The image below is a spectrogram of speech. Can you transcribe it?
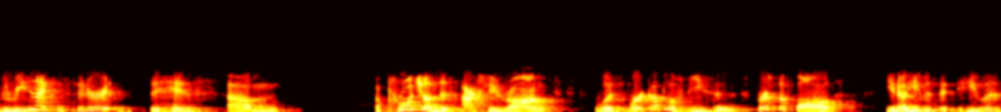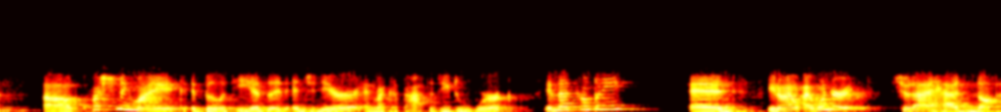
the reason I consider his um, approach on this actually wrong was for a couple of reasons. First of all, you know, he was he was uh, questioning my ability as an engineer and my capacity to work in that company. And you know, I, I wonder should I had not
